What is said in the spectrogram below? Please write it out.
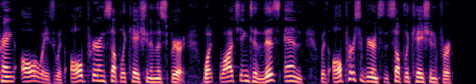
Praying always with all prayer and supplication in the Spirit, watching to this end with all perseverance and supplication for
